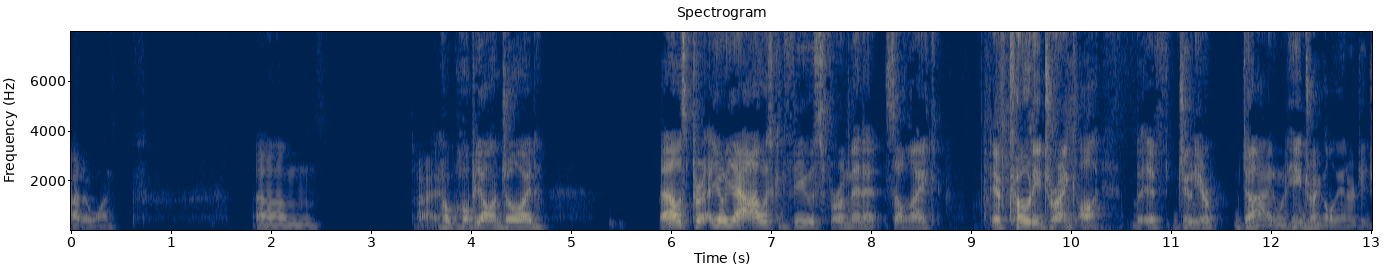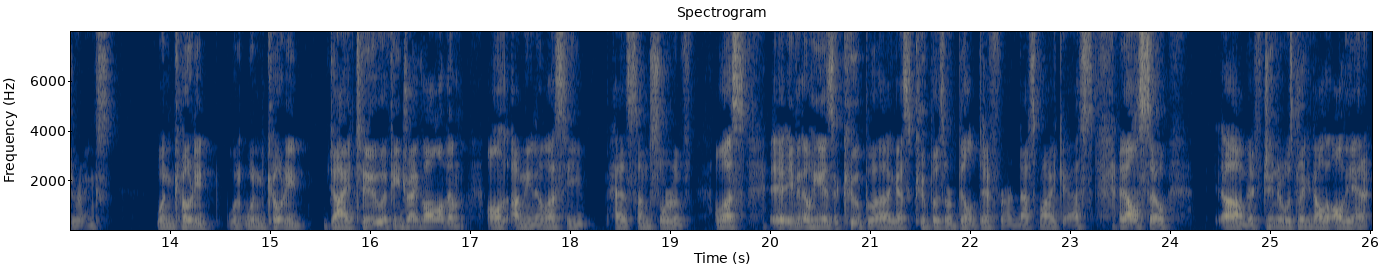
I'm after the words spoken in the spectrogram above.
either one. Um, all right. Hope hope y'all enjoyed. That was pretty. Yo, yeah, I was confused for a minute. So like, if Cody drank all, if Junior died when he drank all the energy drinks, wouldn't Cody wouldn't Cody die too if he drank all of them? All I mean, unless he has some sort of unless even though he is a Koopa, I guess Koopas are built different. That's my guess. And also, um, if Junior was drinking all the all the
